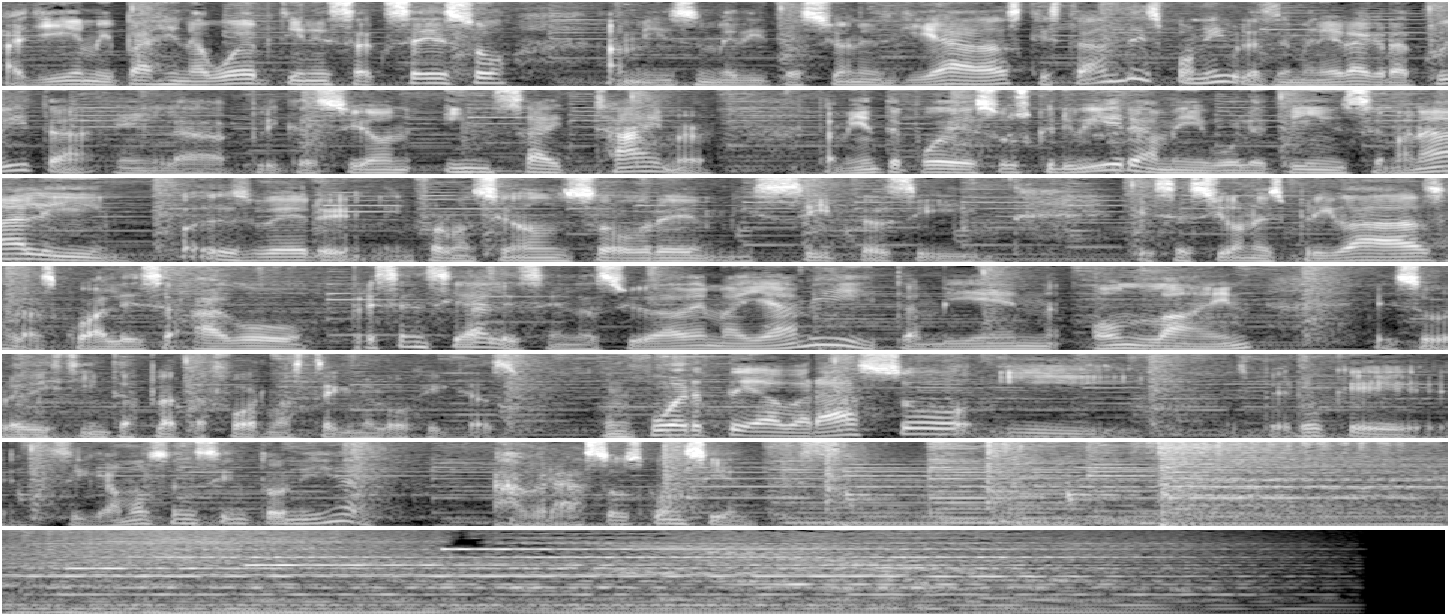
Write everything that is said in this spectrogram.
Allí en mi página web tienes acceso a mis meditaciones guiadas que están disponibles de manera gratuita en la aplicación Insight Timer. También te puedes suscribir a mi boletín semanal y puedes ver información sobre mis citas y sesiones privadas, las cuales hago presenciales en la ciudad de Miami y también online eh, sobre distintas plataformas tecnológicas. Un fuerte abrazo y espero que sigamos en sintonía. Abrazos conscientes.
